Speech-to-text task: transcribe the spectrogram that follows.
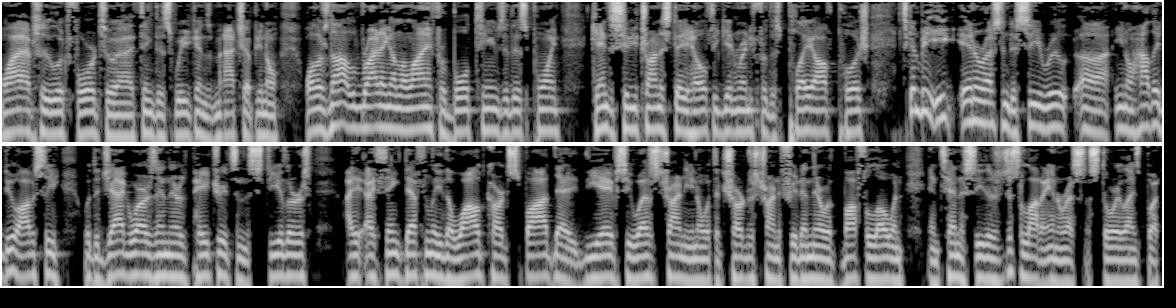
Well, I absolutely look forward to it. I think this weekend's matchup, you know, while there's not riding on the line for both teams at this point, Kansas City trying to stay healthy, getting ready for this playoff push. It's going to be interesting to see, real, uh, you know, how they do. Obviously, with the Jaguars in there, the Patriots and the Steelers. I, I think definitely the wild card spot that the AFC West is trying to, you know, with the Chargers trying to fit in there with Buffalo and, and Tennessee. There's just a lot of interesting storylines, but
